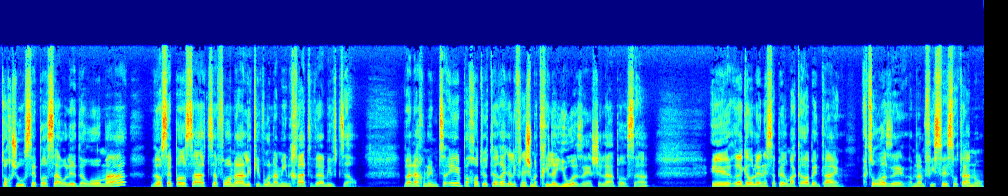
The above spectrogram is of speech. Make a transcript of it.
תוך שהוא עושה פרסה, עולה דרומה, ועושה פרסה צפונה לכיוון המנחת והמבצר. ואנחנו נמצאים פחות או יותר רגע לפני שמתחיל ה-U הזה של הפרסה. אה, רגע אולי נספר מה קרה בינתיים. הצרור הזה אמנם פספס אותנו,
